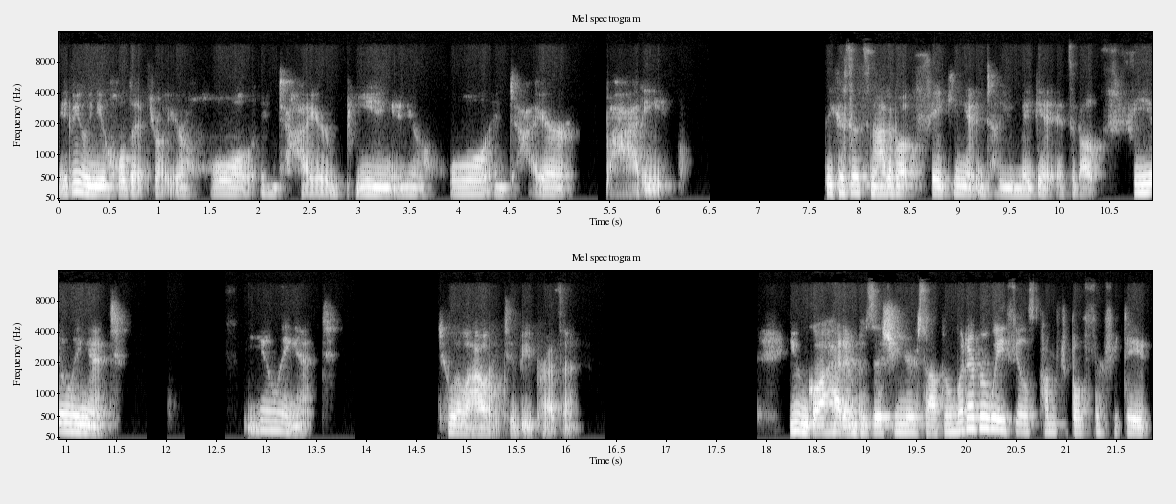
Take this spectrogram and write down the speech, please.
Maybe when you hold it throughout your whole entire being and your whole entire body. Because it's not about faking it until you make it, it's about feeling it, feeling it to allow it to be present. You can go ahead and position yourself in whatever way feels comfortable for, today,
